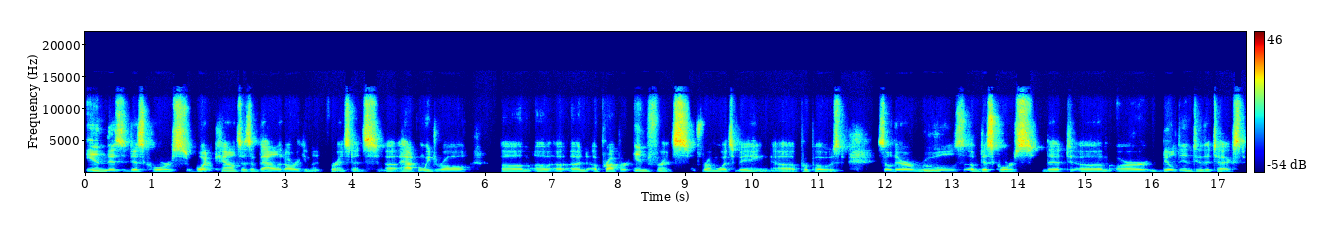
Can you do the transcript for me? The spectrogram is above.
in this discourse, what counts as a valid argument, for instance? Uh, how can we draw um, a, a, a, proper inference from what's being uh, proposed? So there are rules of discourse that um, are built into the text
